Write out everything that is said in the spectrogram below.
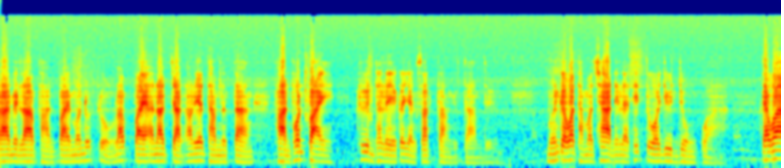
การเวลาผ่านไปมนุษย์หลงรับไปอาณาจักรอารยธรรมต่าง ๆ ผ่านพ้นไปคลื่นทะเลก็ยังซัดฝั่งอยู่ตามเดิม เหมือนกับว่าธรรมชาตินี่แหละที่ตัวยืนยงกว่า แต่ว่า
